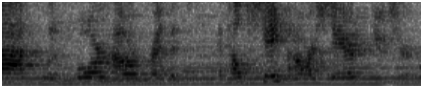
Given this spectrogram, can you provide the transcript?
past will inform our present and help shape our shared future.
